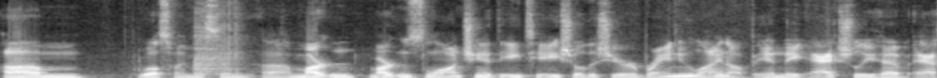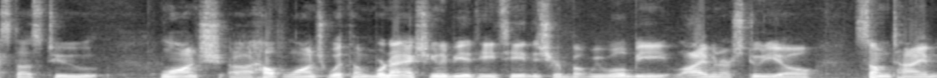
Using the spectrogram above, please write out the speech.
Um, who else am I missing? Uh, Martin. Martin's launching at the ATA show this year, a brand new lineup, and they actually have asked us to launch, uh, help launch with them. We're not actually going to be at the ATA this year, but we will be live in our studio sometime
